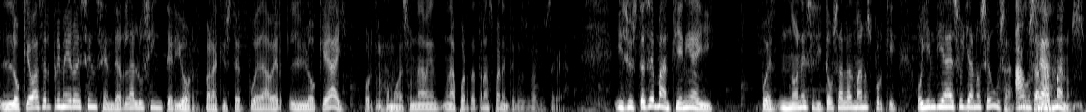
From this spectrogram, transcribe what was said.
Lo que va a hacer primero es encender la luz interior para que usted pueda ver lo que hay, porque como es una, una puerta transparente, pues es para que usted vea. Y si usted se mantiene ahí, pues no necesita usar las manos porque hoy en día eso ya no se usa, Ah, o usar sea, las manos.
